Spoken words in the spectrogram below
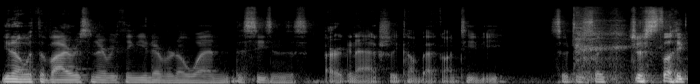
You know, with the virus and everything, you never know when the seasons are going to actually come back on TV. So just like, just like,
